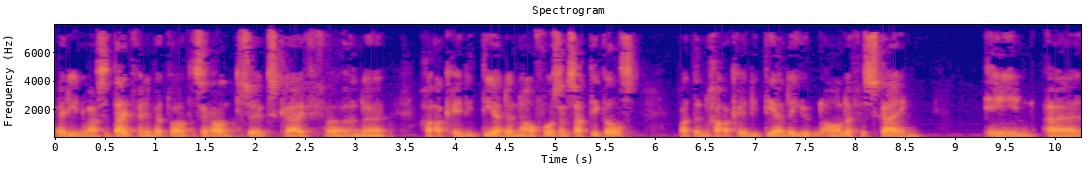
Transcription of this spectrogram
by die Universiteit van die Witwatersrand, so ek skryf vir uh, hulle geakkrediteerde navorsingsartikels wat in geakkrediteerde joernale verskyn. En uh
